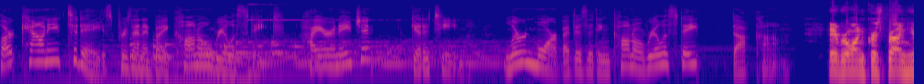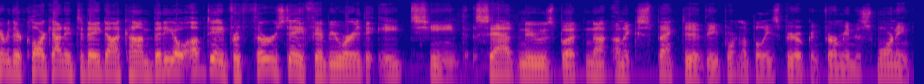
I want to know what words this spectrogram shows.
Clark County Today is presented by Connell Real Estate. Hire an agent, get a team. Learn more by visiting connellrealestate.com. Hey everyone, Chris Brown here with your ClarkCountyToday.com video update for Thursday, February the 18th. Sad news, but not unexpected. The Portland Police Bureau confirming this morning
